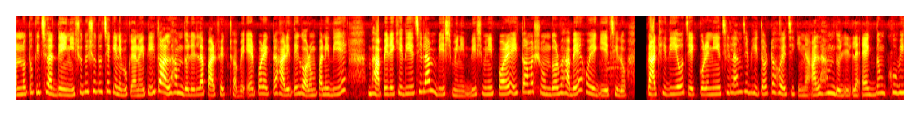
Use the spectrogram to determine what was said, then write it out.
অন্য তো কিছু আর দেইনি। শুধু শুধু ছেঁকে নেব কেন? এতেই তো আলহামদুলিল্লাহ পারফেক্ট হবে। এরপর একটা হাঁড়িতে গরম পানি দিয়ে ভাপে রেখে দিয়েছিলাম বিশ মিনিট। বিশ মিনিট পরে এই তো আমার সুন্দরভাবে হয়ে গিয়েছিল। কাঠি দিয়েও চেক করে নিয়েছিলাম যে ভিতরটা হয়েছে কিনা। আলহামদুলিল্লাহ, একদম খুবই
